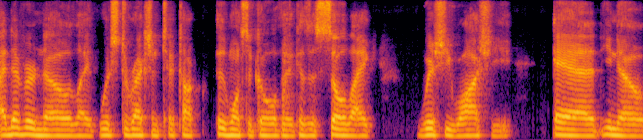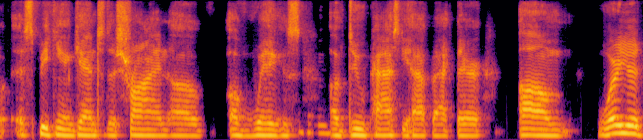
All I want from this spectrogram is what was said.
I never know like which direction TikTok wants to go with it because it's so like wishy washy. And you know, speaking again to the shrine of of wigs of do past you have back there. Um, what are your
